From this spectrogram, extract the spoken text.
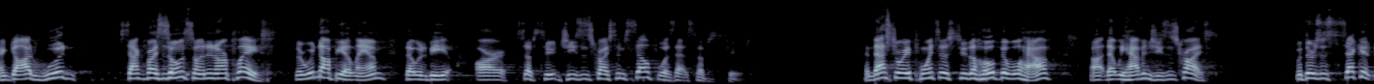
And God would sacrifice his own son in our place. There would not be a lamb that would be our substitute. Jesus Christ himself was that substitute. And that story points us to the hope that we'll have, uh, that we have in Jesus Christ. But there's a second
